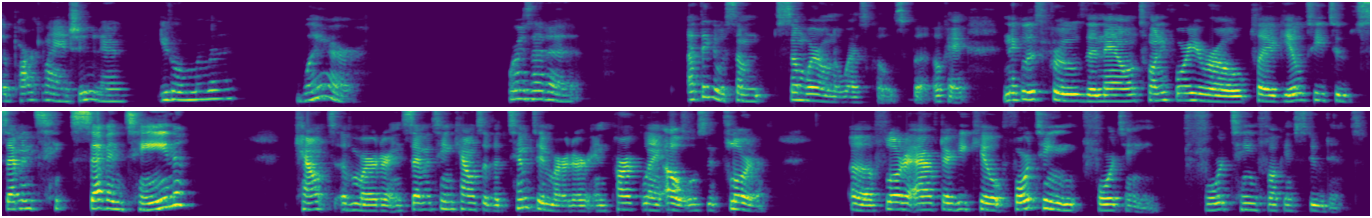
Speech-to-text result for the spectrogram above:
the Parkland shooting? you don't remember that? Where? Where's that at? I think it was some somewhere on the West Coast, but okay. Nikolas Cruz, the now 24 year old, pled guilty to 17, 17 counts of murder and 17 counts of attempted murder in Parkland. Oh, it was in Florida. Uh, Florida after he killed 14, 14, 14 fucking students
